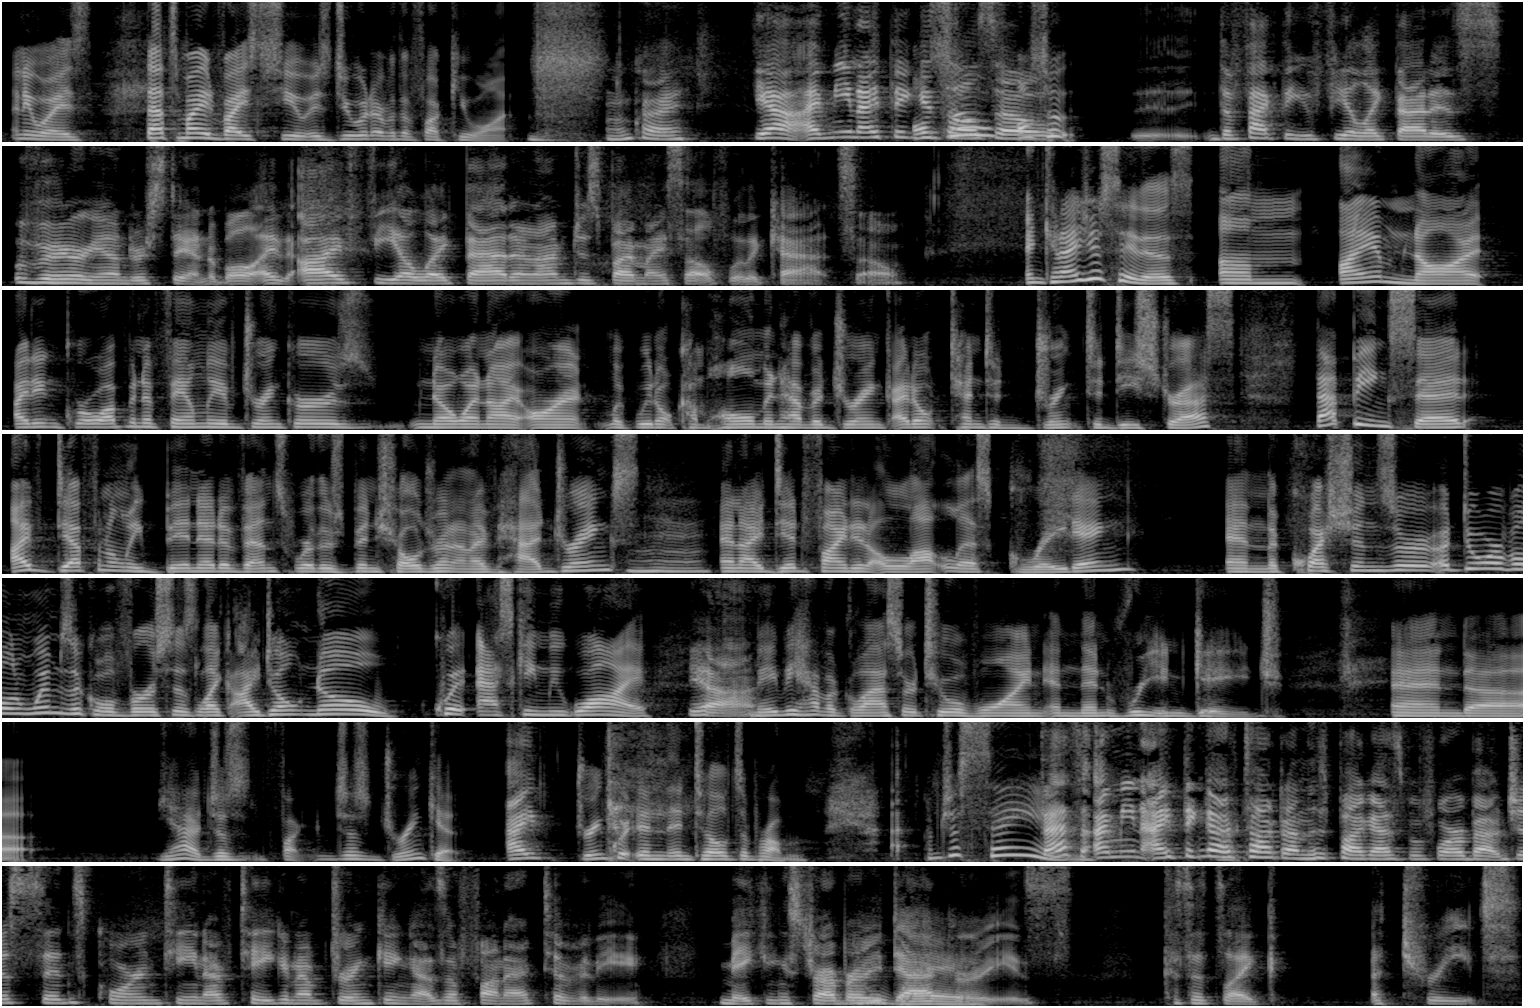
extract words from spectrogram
Anyways, that's my advice to you: is do whatever the fuck you want. Okay. Yeah, I mean, I think it's Also- also, also- uh, the fact that you feel like that is very understandable. I I feel like that, and I'm just by myself with a cat. So And can I just say this? Um, I am not. I didn't grow up in a family of drinkers. Noah and I aren't like we don't come home and have a drink. I don't tend to drink to de-stress. That being said, I've definitely been at events where there's been children and I've had drinks, Mm-hmm. and I did find it a lot less grating. And the questions are adorable and whimsical versus like, I don't know. Quit asking me why. Yeah. Maybe have a glass or two of wine and then re-engage. And uh, yeah, just just drink it. I Drink it in, until it's a problem. I'm just saying. That's, I mean, I think I've talked on this podcast before about just since quarantine, I've taken up drinking as a fun activity, making strawberry No daiquiris because it's like a treat.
